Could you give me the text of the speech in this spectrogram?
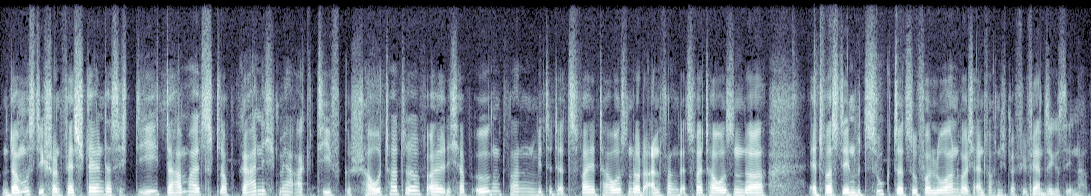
Und da musste ich schon feststellen, dass ich die damals, glaube gar nicht mehr aktiv geschaut hatte, weil ich habe irgendwann Mitte der 2000er oder Anfang der 2000er etwas den Bezug dazu verloren, weil ich einfach nicht mehr viel Fernsehen gesehen habe.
